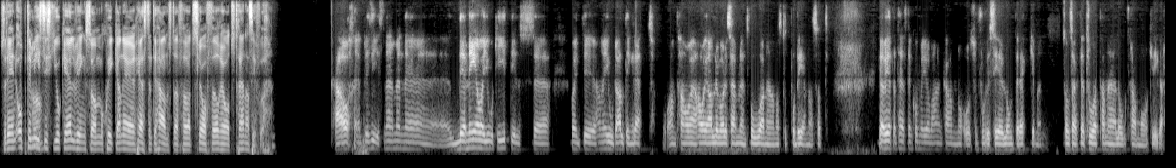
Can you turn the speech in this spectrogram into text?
Så det är en optimistisk ja. Jocke Elving som skickar ner hästen till Halmstad för att slå förra årets tränarsiffror? Ja, precis. Nej, men eh, det Neo har gjort hittills eh, har inte, han har gjort allting rätt. Och han, han har ju aldrig varit sämre än tvåa när han har stått på benen. Så att jag vet att hästen kommer göra vad han kan och, och så får vi se hur långt det räcker. Men som sagt, jag tror att han är långt fram och krigar.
